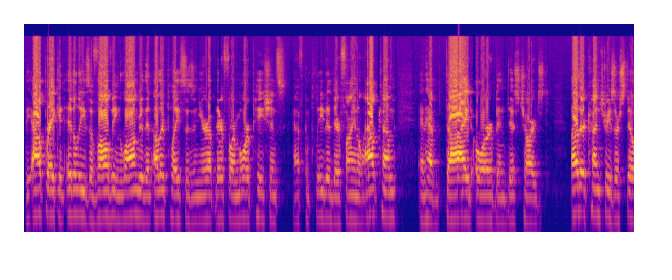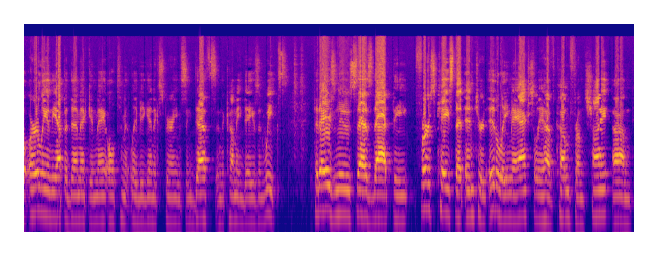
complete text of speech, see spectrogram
The outbreak in Italy is evolving longer than other places in Europe. Therefore, more patients have completed their final outcome and have died or been discharged. Other countries are still early in the epidemic and may ultimately begin experiencing deaths in the coming days and weeks. Today's news says that the first case that entered Italy may actually have come from China, um,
